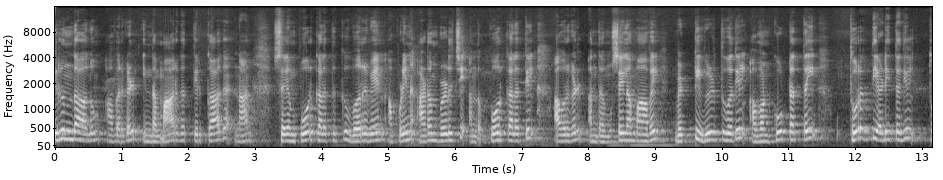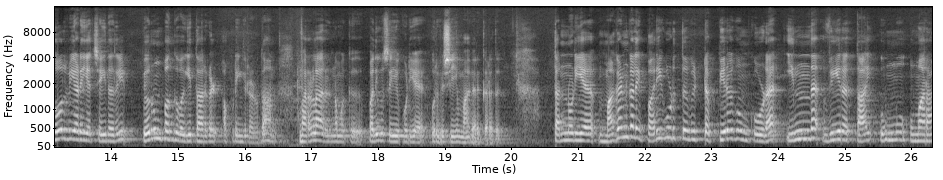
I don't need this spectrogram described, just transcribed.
இருந்தாலும் அவர்கள் இந்த மார்க்கத்திற்காக நான் போர்க்களத்துக்கு வருவேன் அப்படின்னு அடம் பிடிச்சு அந்த போர்க்களத்தில் அவர்கள் அந்த முசைலமாவை வெட்டி வீழ்த்துவதில் அவன் கூட்டத்தை துரத்தி அடித்ததில் தோல்வியடைய செய்ததில் பெரும் பங்கு வகித்தார்கள் அப்படிங்கிறது தான் வரலாறு நமக்கு பதிவு செய்யக்கூடிய ஒரு விஷயமாக இருக்கிறது. தன்னுடைய மகன்களை பறிகொடுத்து விட்ட பிறகும் கூட இந்த வீரத்தாய் உம்மு உமரா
